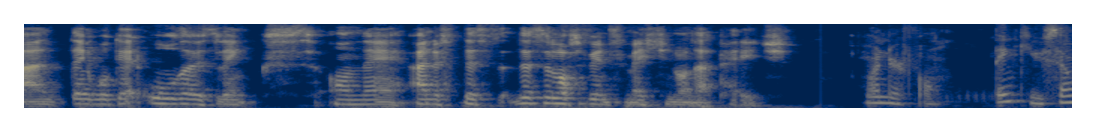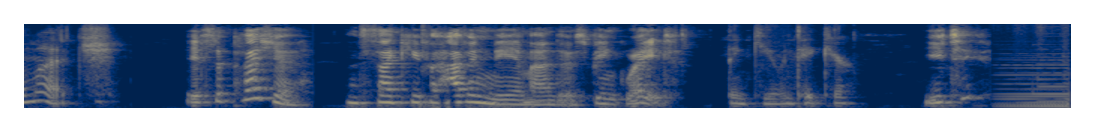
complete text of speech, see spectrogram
And they will get all those links on there. And if there's there's a lot of information on that page. Wonderful. Thank you so much. It's a pleasure. And thank you for having me, Amanda. It's been great. Thank you and take care. You too.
